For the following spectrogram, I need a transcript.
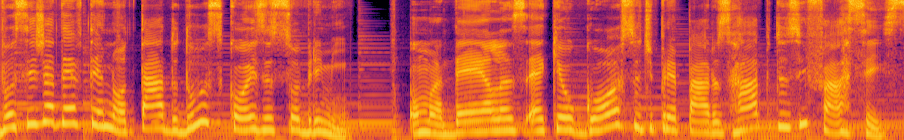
Você já deve ter notado duas coisas sobre mim. Uma delas é que eu gosto de preparos rápidos e fáceis,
